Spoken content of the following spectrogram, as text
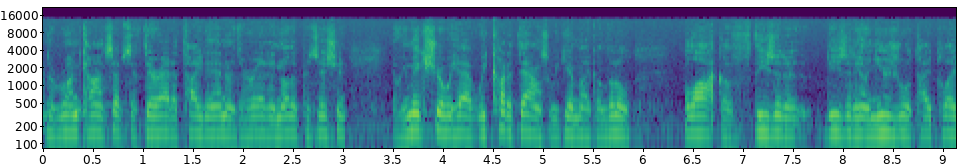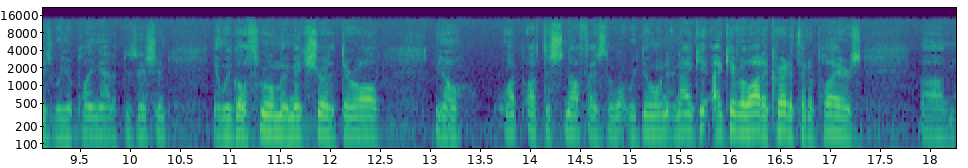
the run concepts. If they're at a tight end or they're at another position, and we make sure we have we cut it down so we give them like a little block of these are the these are the unusual type plays where you're playing out of position, and we go through them and make sure that they're all, you know, up, up to snuff as to what we're doing. And I, I give a lot of credit to the players. Um,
